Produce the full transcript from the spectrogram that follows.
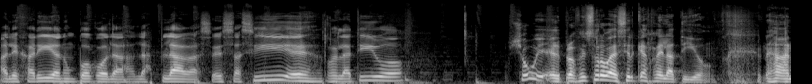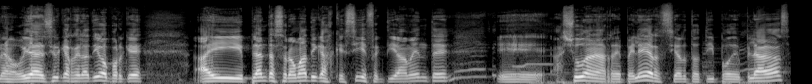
alejarían un poco las plagas. ¿Es así? ¿Es relativo? El profesor va a decir que es relativo. no, no, voy a decir que es relativo porque hay plantas aromáticas que sí, efectivamente, eh, ayudan a repeler cierto tipo de plagas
